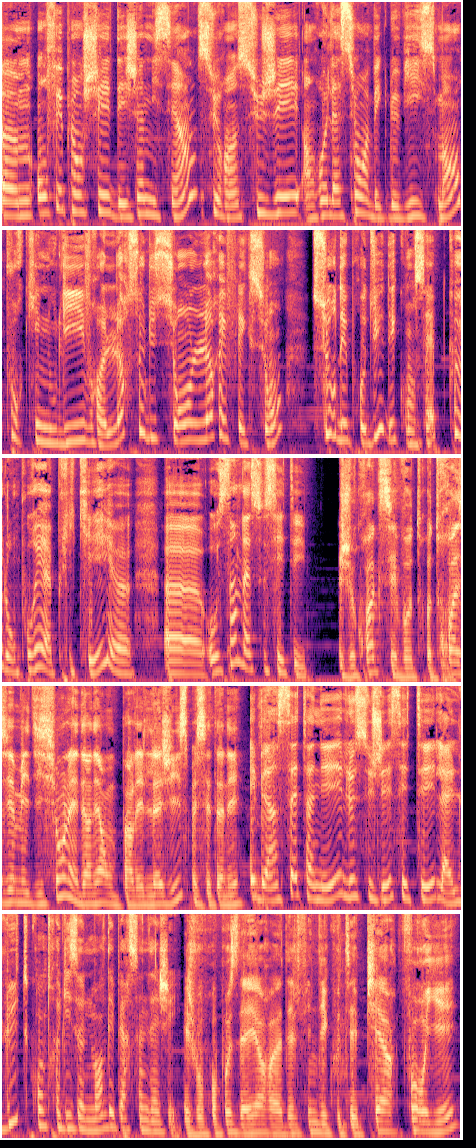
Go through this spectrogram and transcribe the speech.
Euh, on fait plancher des jeunes lycéens sur un sujet en relation avec le vieillissement pour qu'ils nous livrent leurs solutions, leurs réflexions sur des produits et des concepts que l'on pourrait appliquer euh, euh, au sein de la société. Je crois que c'est votre troisième édition. L'année dernière, on parlait de l'agisme, mais cette année. Eh bien, cette année, le sujet, c'était la lutte contre l'isolement des personnes âgées. Et je vous propose d'ailleurs, euh, Delphine, d'écouter Pierre Fourier,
